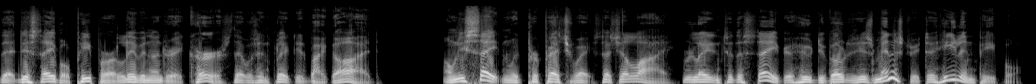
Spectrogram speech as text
that disabled people are living under a curse that was inflicted by God. Only Satan would perpetuate such a lie relating to the Savior who devoted his ministry to healing people.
